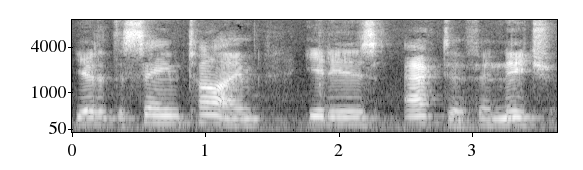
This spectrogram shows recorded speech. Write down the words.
yet at the same time, it is active in nature.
